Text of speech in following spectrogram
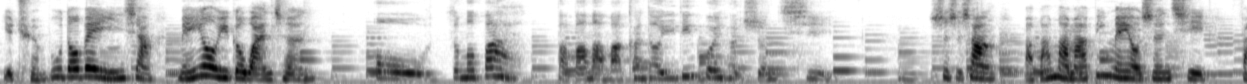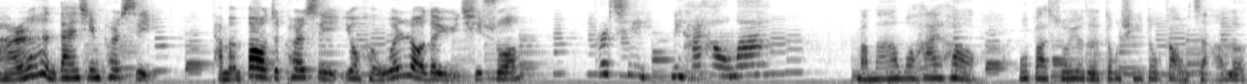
也全部都被影响，没有一个完成。哦，怎么办？爸爸妈妈看到一定会很生气。事实上，爸爸妈妈并没有生气，反而很担心 Percy。他们抱着 Percy，用很温柔的语气说：“Percy，你还好吗？”“妈妈，我还好。我把所有的东西都搞砸了，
